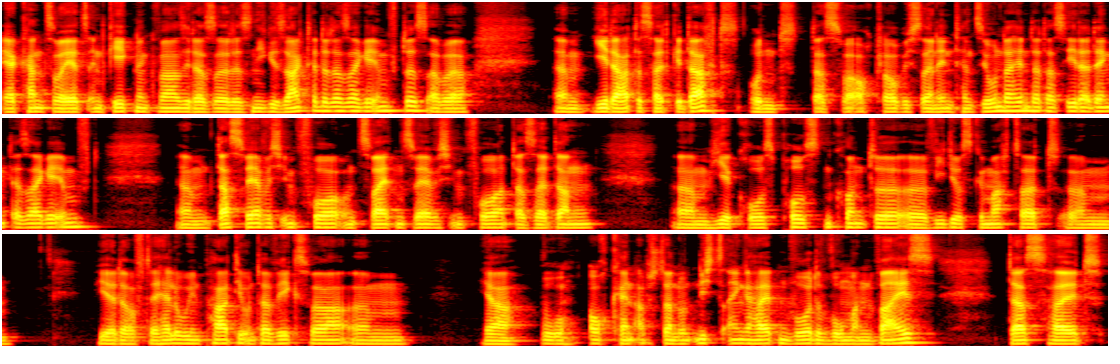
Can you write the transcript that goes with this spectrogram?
Er kann zwar jetzt entgegnen quasi, dass er das nie gesagt hätte, dass er geimpft ist, aber ähm, jeder hat es halt gedacht und das war auch, glaube ich, seine Intention dahinter, dass jeder denkt, er sei geimpft. Ähm, das werfe ich ihm vor und zweitens werfe ich ihm vor, dass er dann ähm, hier groß posten konnte, äh, Videos gemacht hat, ähm, wie er da auf der Halloween-Party unterwegs war, ähm, ja, wo auch kein Abstand und nichts eingehalten wurde, wo man weiß, dass halt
